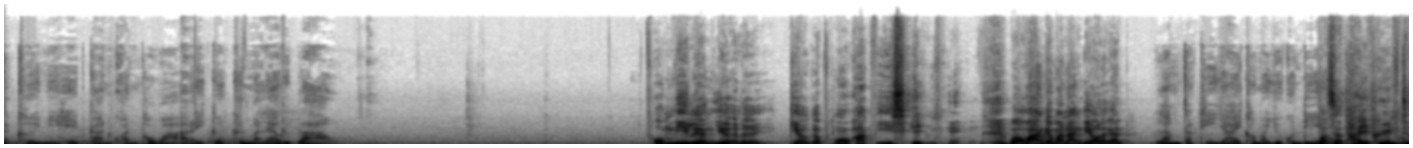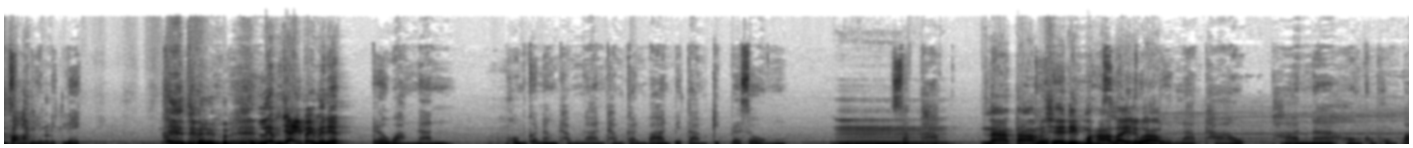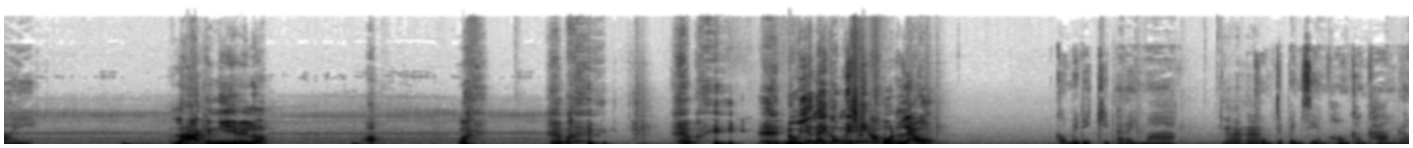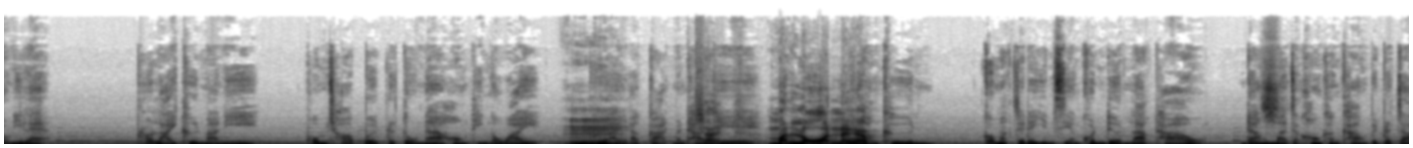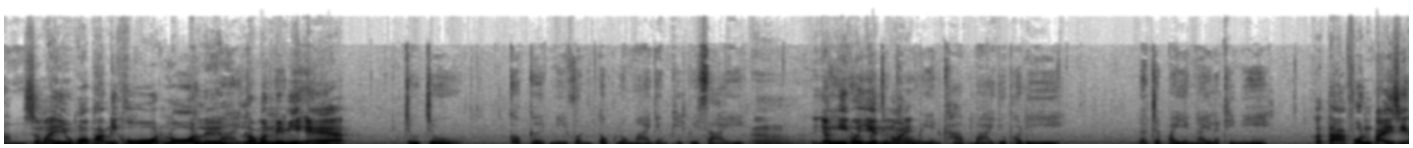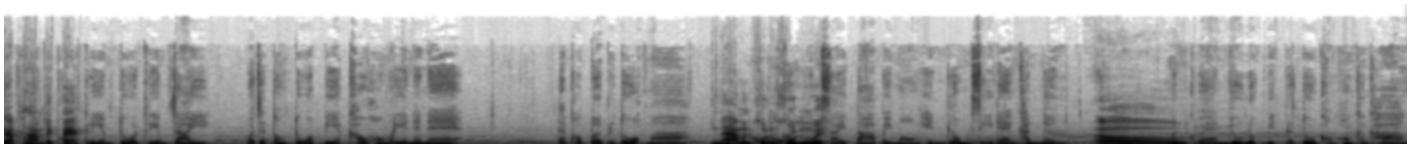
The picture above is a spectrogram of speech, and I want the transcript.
จะเคยมีเหตุการณ์ขวัญผวาอะไรเกิดขึ้นมาแล้วหรือเปล่า ผมมีเรื่องเยอะเลย เกี่ยวกับหอพักผีสิง ว่างๆเดี๋ยวมานั่งเดียวแล้วกัน หลังจากที่ย้ายเข้ามาอยู่คนเดียวภาษาไทยพื้นฐาน ให้องสี่เหลี่ยมเล็กๆ ก็ถือว่าไม่เลว เล่มใหญ่ไปไหมเนี่ย ระหว่างนั้น ผมก็นั่งทำงานทำการบ้านไปตามกิจประสงค์ อืมสักพัก หน้าตาไม่ใช่เด็กมหาลัยหรือเปล่าก็ได้ยินสียงคนเดินลากเท้า ผ่านหน้าห้องของผมไป ลากอย่างนี้เลยเหรอเอ้าดูยังไงก็ไม่ใช่คนแล้ว ก็ไม่ได้คิดอะไรมาก อ่าฮะ คงจะเป็นเสียงห้องข้าง ๆ เรานี่แหละ เพราะหลายคืนมานี้ ผมชอบเปิดประตูหน้าห้องทิ้งเอาไว้มเพื่อให้อากาศมันถ่ายใช่เทมันร้อนนะและครับบางคืน ก็มักจะได้ยินเสียงคนเดินลากเท้า ดังมาจากห้องข้างๆ เป็นประจสมัยอยู่หอพักนี่โคตรร้อนเลยตกบ่ายแล้วมันไม่มีก็ไม่มีแอร์ำจู่ๆก็เกิดมีฝนตกลงมาอย่างผิดวิสัยเอออย่างนี้ก็เย็นหน่อย ราจะเข้าเรียนคาบบ่ายอยู่พอดี แล้วจะไปยังไงล่ะทีนี้ ก็ตากฝนไปสิครับขถามณะแปที่ผมลกเตรียมตัวเตรียมใจ ว่าจะต้องตัวเปียกเข้าห้องเรียนแน่ๆ แต่พอเปิดประตูออกมาๆ หน้ามันผมคุ้ก็นหๆลีเว้ยกสายตาไปมองเห็นร่มสีแดงคันหนึ่ง เออมันแขวนอยู่ลูกบิดประตูของห้องข้าง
